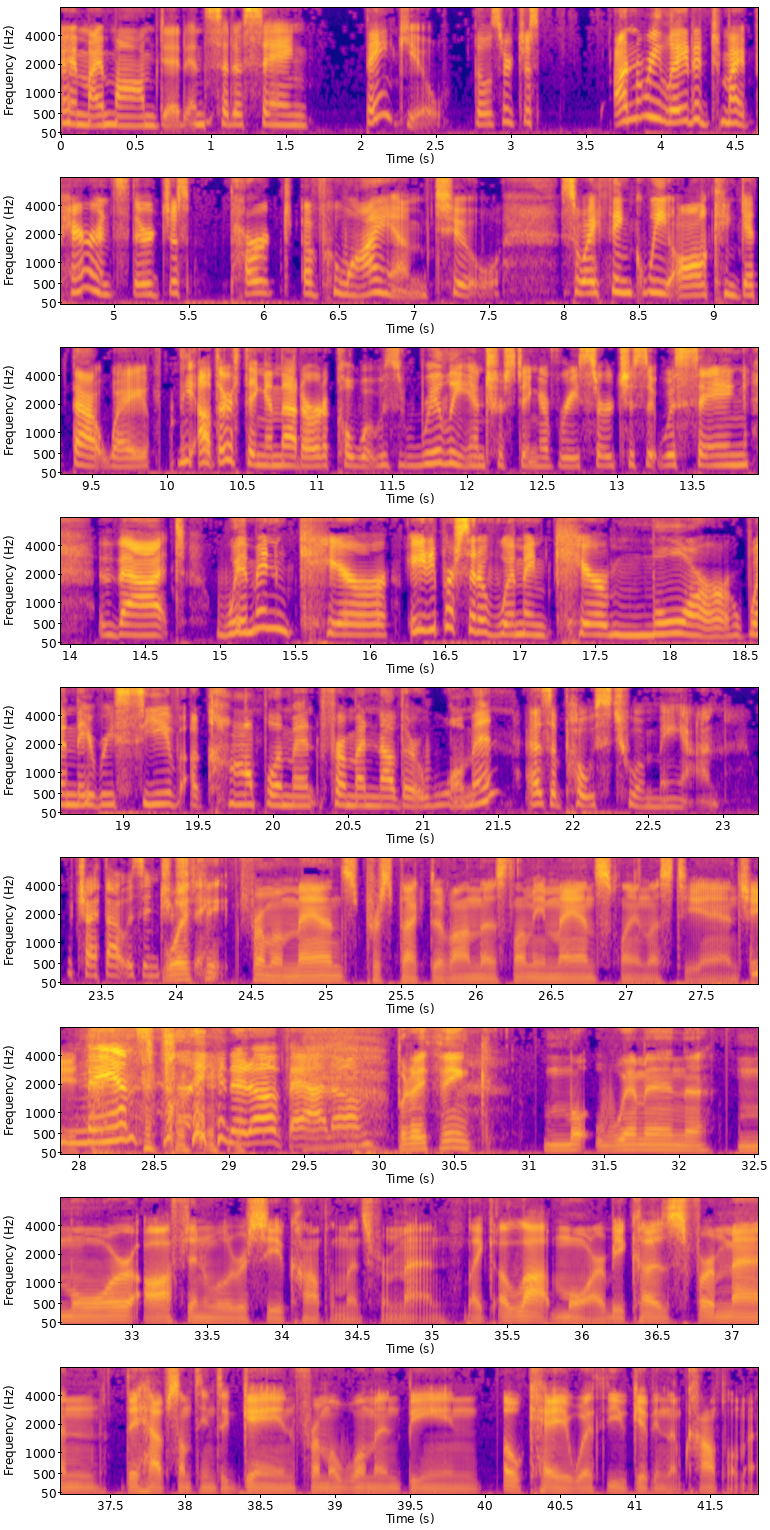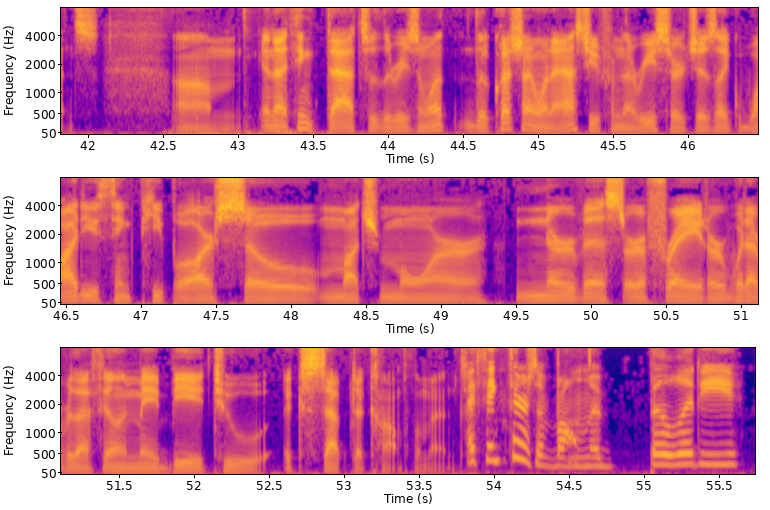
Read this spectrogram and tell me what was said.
And my mom did, instead of saying, thank you. Those are just unrelated to my parents. They're just part of who I am too. So I think we all can get that way. The other thing in that article, what was really interesting of research, is it was saying that women care, 80% of women care more when they receive a compliment from another woman as opposed to a man. Which I thought was interesting. Well, I think from a man's perspective on this, let me mansplain this to you, Angie. Mansplain it up, Adam. But I think mo- women more often will receive compliments from men, like a lot more, because for men, they have something to gain from a woman being okay with you giving them compliments. Um, and I think that's the reason. What the question I want to ask you from that research is like, why do you think people are so much more nervous or afraid or whatever that feeling may be to accept a compliment? I think there's a vulnerability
